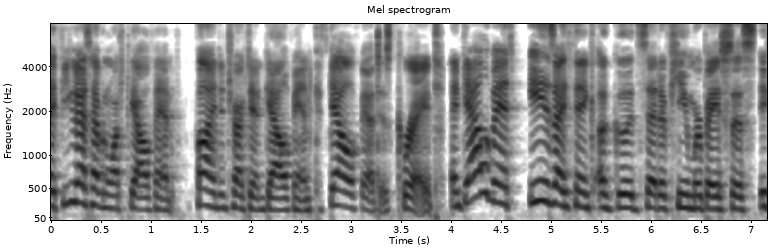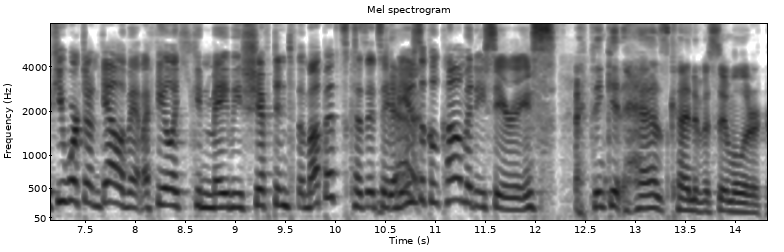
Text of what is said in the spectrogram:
if you guys haven't watched Galavant, find and track down Galavant because Galavant is great. And Galavant is, I think, a good set of humor basis. If you worked on Galavant, I feel like you can maybe shift into the Muppets because it's a Yeah. musical comedy series. I think it has kind of a similar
